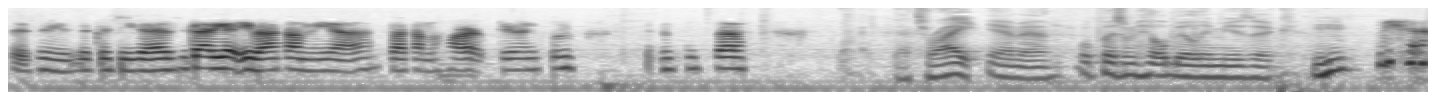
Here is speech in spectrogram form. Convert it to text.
play some music with you guys. We Got to get you back on the uh, back on the harp, doing some doing some stuff. That's right. Yeah, man. We'll play some hillbilly music. Yeah.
